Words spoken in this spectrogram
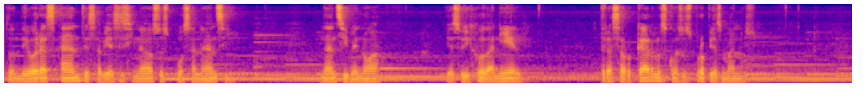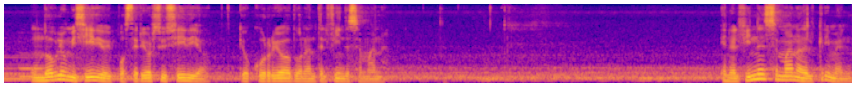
donde horas antes había asesinado a su esposa Nancy, Nancy Benoit, y a su hijo Daniel, tras ahorcarlos con sus propias manos. Un doble homicidio y posterior suicidio que ocurrió durante el fin de semana. En el fin de semana del crimen,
